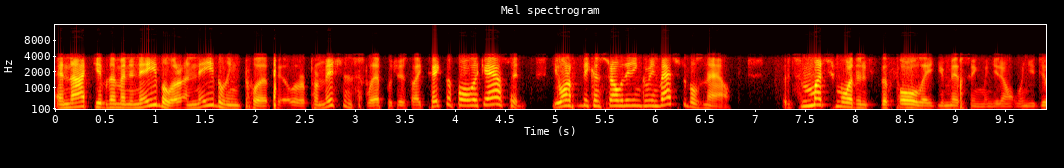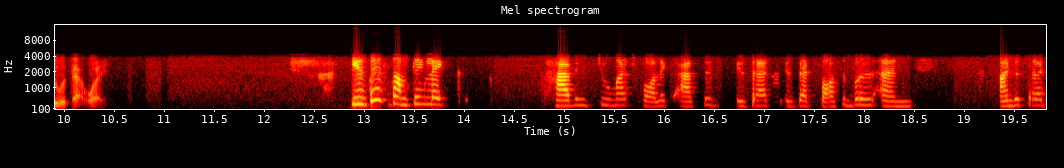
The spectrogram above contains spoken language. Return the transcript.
and not give them an enabler, enabling pill or a permission slip, which is like take the folic acid. You want to be concerned with eating green vegetables now. But it's much more than the folate you're missing when you don't when you do it that way. Is there something like having too much folic acid? Is that is that possible? And under such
